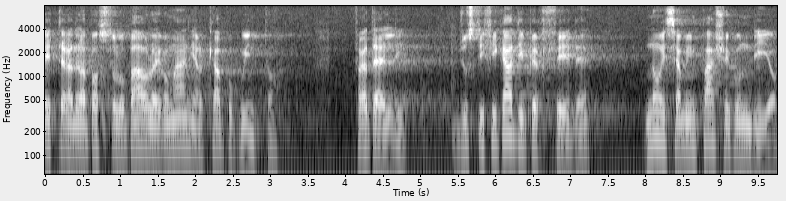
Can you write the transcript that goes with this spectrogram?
lettera dell'Apostolo Paolo ai Romani al capo quinto. Fratelli, giustificati per fede, noi siamo in pace con Dio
